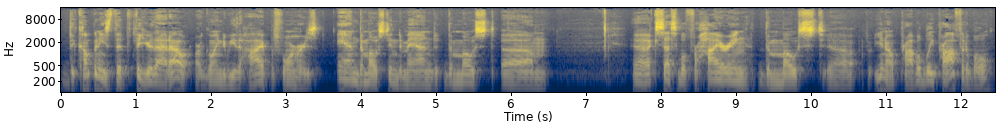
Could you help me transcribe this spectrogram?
the companies that figure that out are going to be the high performers and the most in demand, the most um, uh, accessible for hiring, the most, uh, you know, probably profitable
